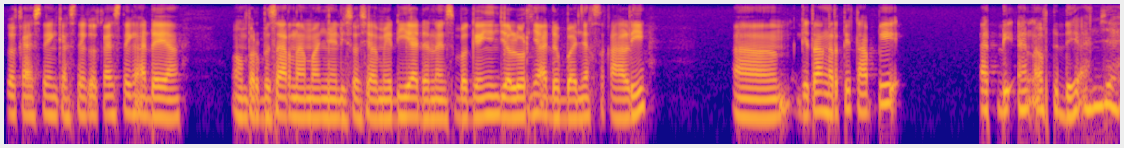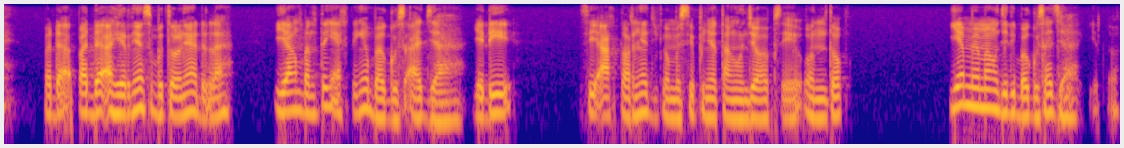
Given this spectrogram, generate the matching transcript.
ke casting, casting, ke casting, ada yang memperbesar namanya di sosial media dan lain sebagainya, jalurnya ada banyak sekali. Um, kita ngerti tapi at the end of the day anjay, pada pada akhirnya sebetulnya adalah yang penting aktingnya bagus aja. Jadi si aktornya juga mesti punya tanggung jawab sih untuk ya memang jadi bagus aja gitu.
